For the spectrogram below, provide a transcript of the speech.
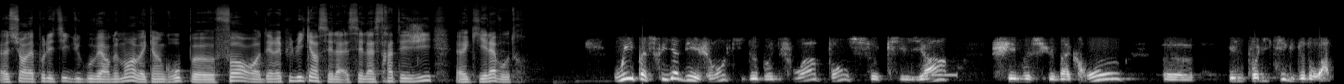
euh, sur la politique du gouvernement avec un groupe euh, fort des républicains. C'est la, la stratégie qui est la vôtre. Oui, parce qu'il y a des gens qui, de bonne foi, pensent qu'il y a chez M. Macron euh, une politique de droite.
